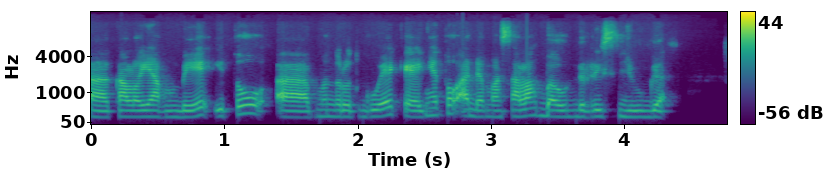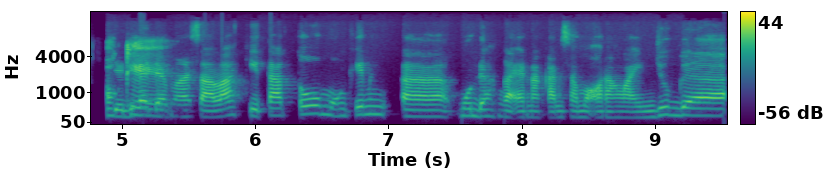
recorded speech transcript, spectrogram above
Eh, kalau yang B itu eh, menurut gue kayaknya tuh ada masalah boundaries juga. Oke. Jadi ada masalah kita tuh mungkin eh, mudah nggak enakan sama orang lain juga.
